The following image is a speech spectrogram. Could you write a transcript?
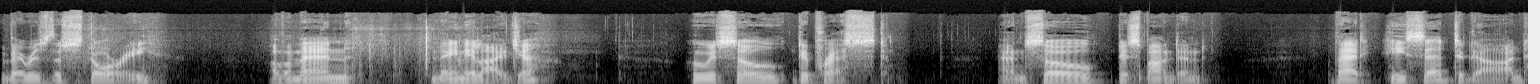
there is the story of a man named Elijah who is so depressed and so despondent that he said to God,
